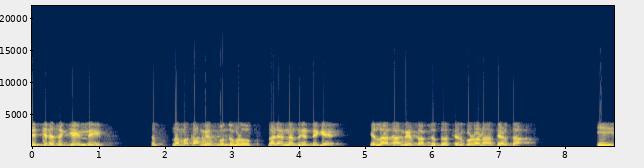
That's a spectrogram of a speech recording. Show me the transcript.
ಹೆಚ್ಚಿನ ಸಂಖ್ಯೆಯಲ್ಲಿ ನಮ್ಮ ಕಾಂಗ್ರೆಸ್ ಬಂಧುಗಳು ನಾಳೆ ಹನ್ನೊಂದು ಗಂಟೆಗೆ ಎಲ್ಲ ಕಾಂಗ್ರೆಸ್ ಆಫೀಸ್ ಹತ್ರ ಸೇರಿಕೊಳ್ಳೋಣ ಅಂತ ಹೇಳ್ತಾ ಈ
